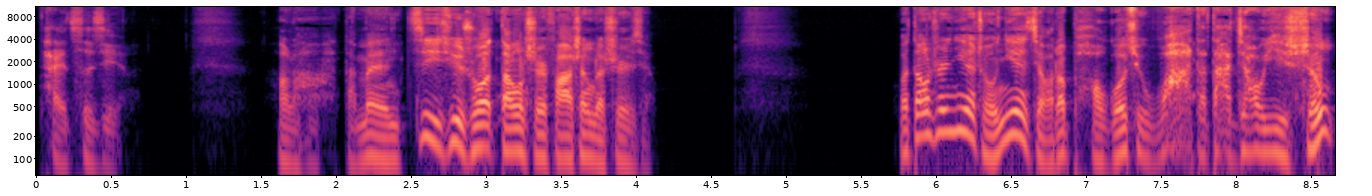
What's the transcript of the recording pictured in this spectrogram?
太刺激了。好了哈，咱们继续说当时发生的事情。我当时蹑手蹑脚的跑过去，哇的大叫一声，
